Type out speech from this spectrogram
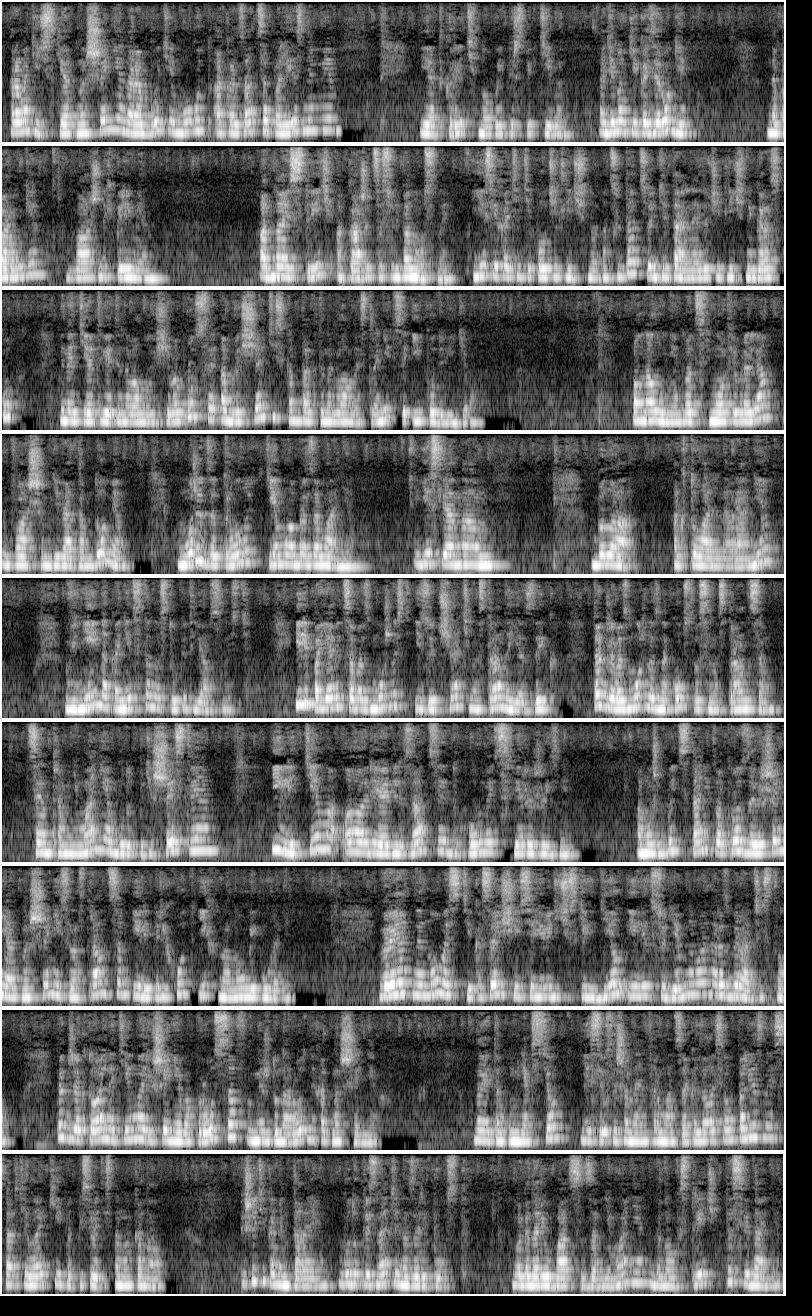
Романтические отношения на работе могут оказаться полезными и открыть новые перспективы. Одинокие козероги на пороге важных перемен. Одна из встреч окажется судьбоносной. Если хотите получить личную консультацию, детально изучить личный гороскоп – и найти ответы на волнующие вопросы, обращайтесь, контакты на главной странице и под видео. Полнолуние 27 февраля в вашем девятом доме может затронуть тему образования. Если она была актуальна ранее, в ней наконец-то наступит ясность. Или появится возможность изучать иностранный язык, также возможно знакомство с иностранцем, Центром внимания будут путешествия или тема о реализации духовной сферы жизни. А может быть, станет вопрос завершения отношений с иностранцем или переход их на новый уровень. Вероятные новости, касающиеся юридических дел или судебного разбирательства. Также актуальна тема решения вопросов в международных отношениях. На этом у меня все. Если услышанная информация оказалась вам полезной, ставьте лайки и подписывайтесь на мой канал. Пишите комментарии. Буду признательна за репост. Благодарю вас за внимание. До новых встреч. До свидания.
